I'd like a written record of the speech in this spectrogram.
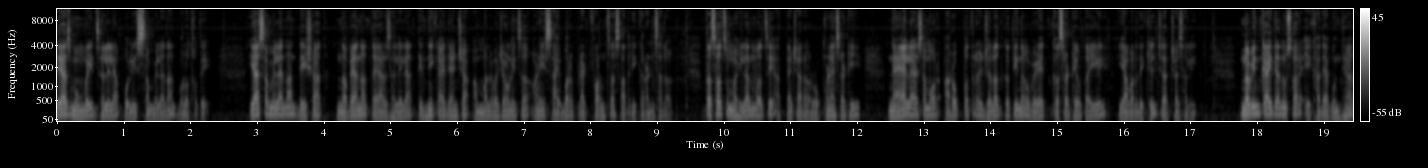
ते आज मुंबईत झालेल्या पोलीस संमेलनात बोलत होते. या संमेलनात देशात नव्यानं तयार झालेल्या तिन्ही कायद्यांच्या अंमलबजावणीचं आणि सायबर प्लॅटफॉर्मचं सादरीकरण झालं. तसंच महिलांवरचे अत्याचार रोखण्यासाठी न्यायालयासमोर आरोपपत्र जलद गतीनं वेळेत कसं ठेवता येईल यावर देखील चर्चा झाली. नवीन कायद्यानुसार एखाद्या गुन्ह्यात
